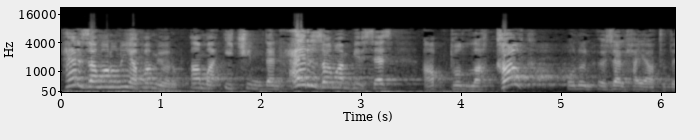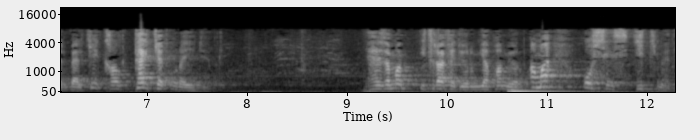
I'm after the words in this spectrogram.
Her zaman onu yapamıyorum ama içimden her zaman bir ses Abdullah kalk onun özel hayatıdır belki kalk terk et orayı diyor. Her zaman itiraf ediyorum yapamıyorum ama o ses gitmedi.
